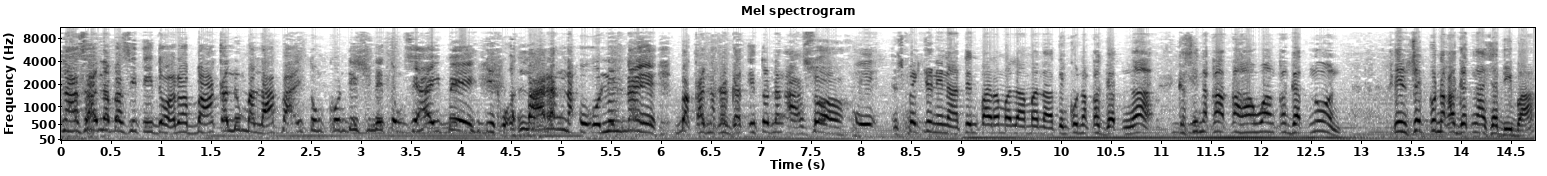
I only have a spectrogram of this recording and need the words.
Nasaan na ba si Tidora? Baka lumala pa itong kondisyon nitong si Ivy. Hindi ko alam. Parang nauulol na eh. Baka nakagat ito ng aso. Eh, inspeksyonin natin para malaman natin kung nakagat nga. Kasi nakakahawa ang kagat nun. Insect ko nakagat nga siya, di ba?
